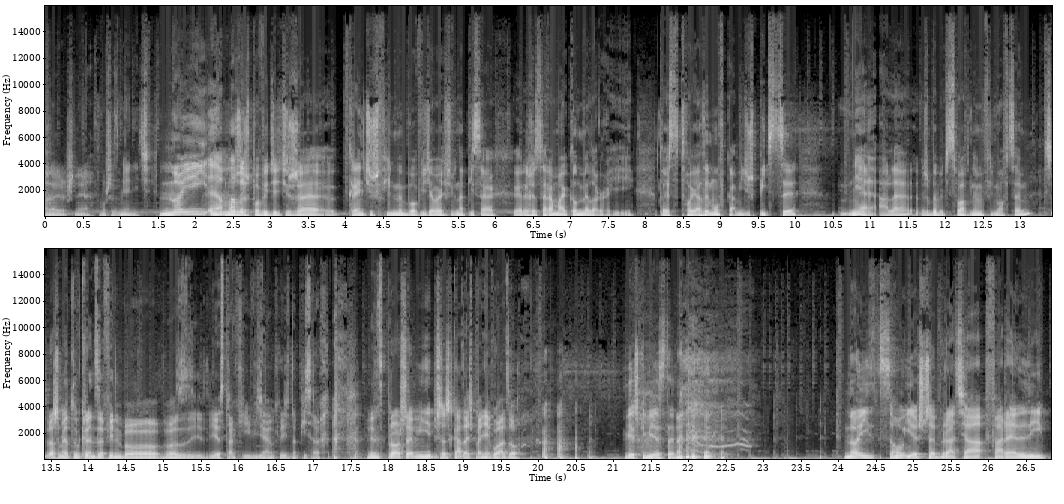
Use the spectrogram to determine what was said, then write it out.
Ale już nie, muszę zmienić. No i e, mamy... Możesz powiedzieć, że kręcisz filmy, bo widziałeś w napisach reżysera Michael Miller i to jest twoja wymówka. Widzisz pizzy? Nie, ale żeby być sławnym filmowcem, Przepraszam, ja tu kręcę film, bo, bo jest taki, widziałem kiedyś w napisach. Więc proszę mi nie przeszkadzać, panie władzo. wiesz kim jestem? No i są jeszcze bracia Farelli,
